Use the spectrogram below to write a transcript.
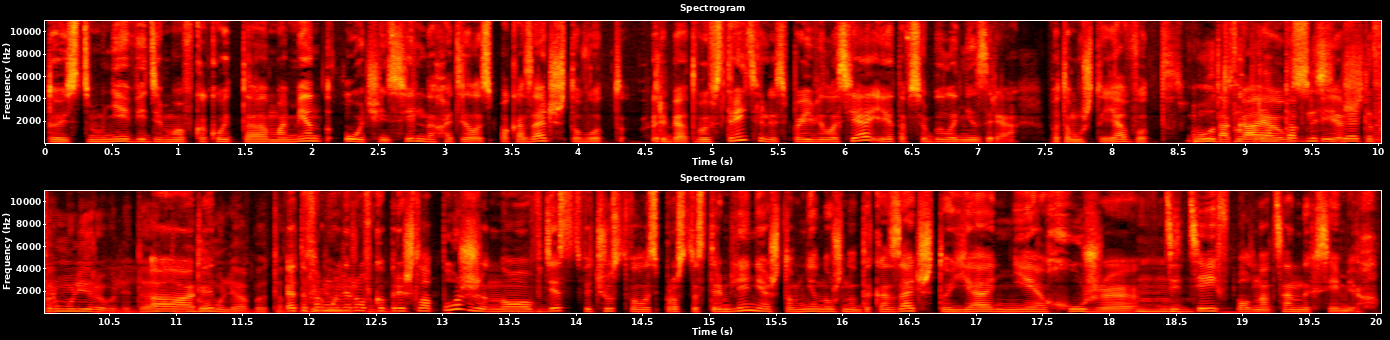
То есть мне, видимо, в какой-то момент очень сильно хотелось показать, что вот, ребят, вы встретились, появилась я, и это все было не зря, потому что я вот, Вот такая вы прям так для себя это формулировали, да? А, Думали об этом? Эта ребёнком? формулировка пришла позже, но в Мгм. детстве чувствовалось просто стремление, что мне нужно доказать, что я не хуже Мгм. детей в полноценных семьях.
